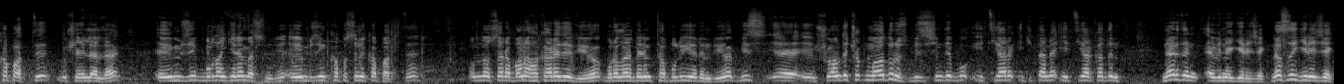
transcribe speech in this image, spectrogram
kapattı bu şeylerle. Evimizi buradan giremezsin diyor. Evimizin kapısını kapattı. Ondan sonra bana hakaret ediyor. Buralar benim tapulu yerim diyor. Biz e, şu anda çok mağduruz. Biz şimdi bu ihtiyar iki tane ihtiyar kadın nereden evine girecek? Nasıl girecek?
